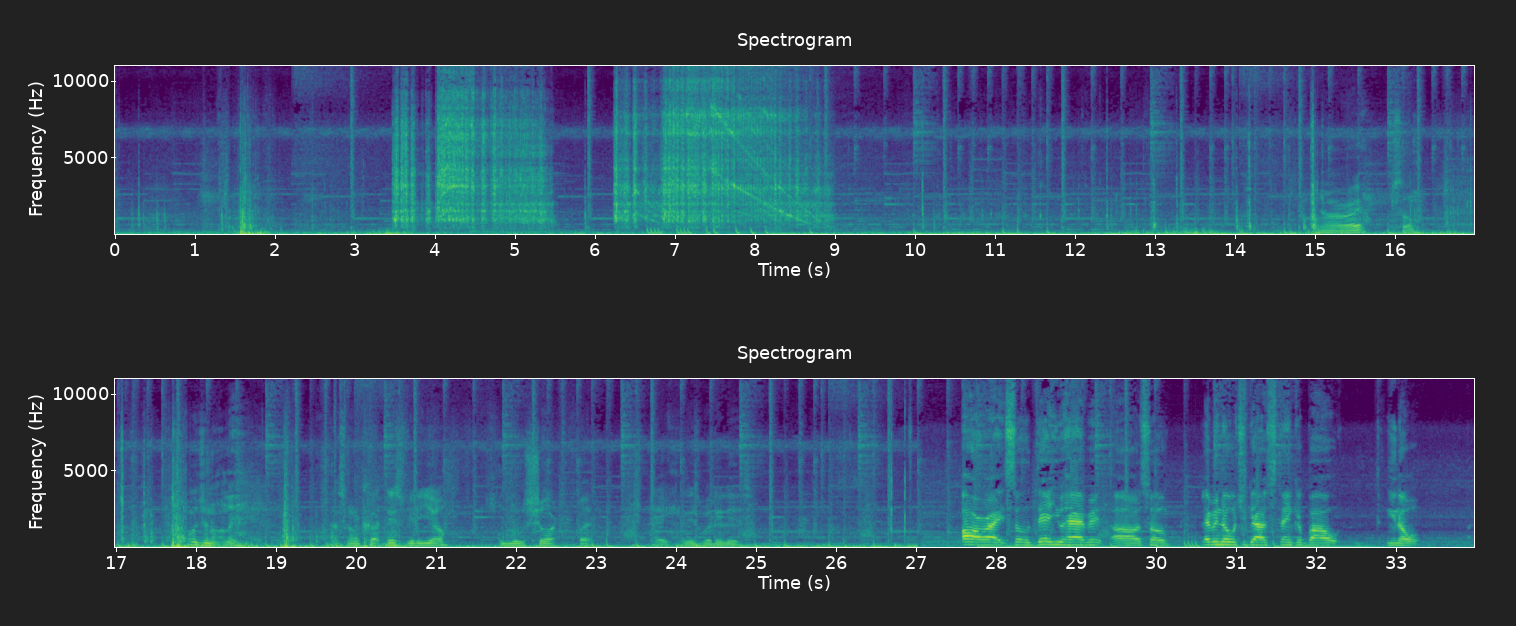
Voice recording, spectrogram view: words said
All right, so originally, that's gonna cut this video a little short, but hey, it is what it is. All right, so there you have it. Uh, so let me know what you guys think about, you know,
